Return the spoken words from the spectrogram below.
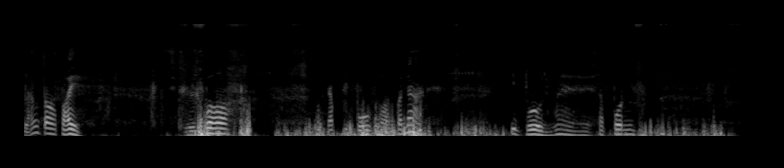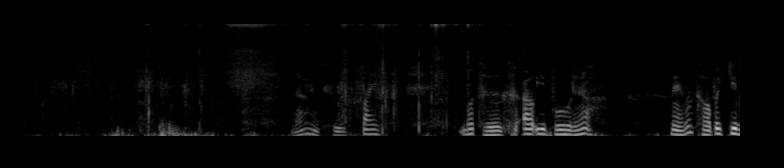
หลังต่อไปถือบอ จับอีปูพร้อมกันหน้าอีปูนี่แม่สปนหลังนี่ถือไปบ่ถือเอาอีปูแล้วแหน่มันเขาไปกิน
